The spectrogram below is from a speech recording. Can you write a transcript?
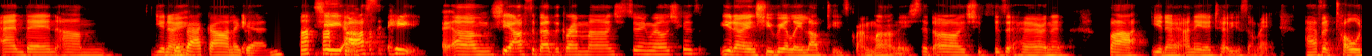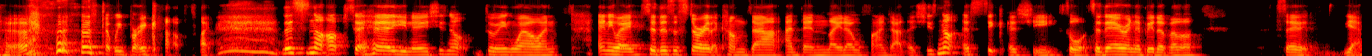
and then um, you know, You're back on again. she asked he um she asked about the grandma and she's doing well. She goes, you know, and she really loved his grandma. And she said, Oh, I should visit her. And then, but you know, I need to tell you something. I haven't told her that we broke up. Like, let's not upset her, you know, she's not doing well. And anyway, so there's a story that comes out, and then later we'll find out that she's not as sick as she thought. So they're in a bit of a so yeah,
